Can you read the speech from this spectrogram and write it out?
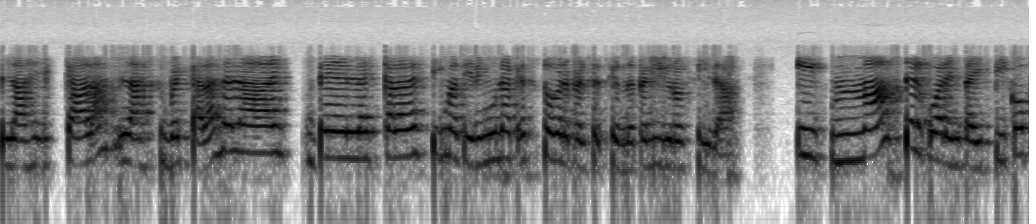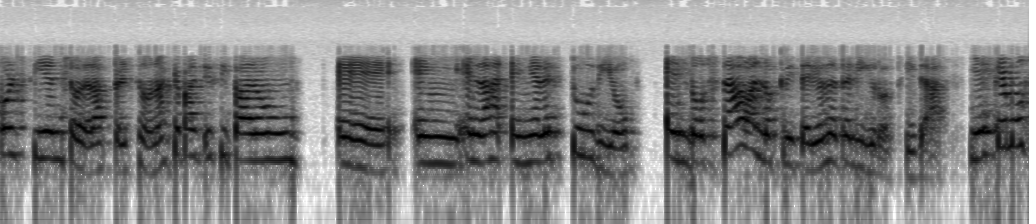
las escalas, las subescalas de la, de la escala de estigma tienen una que es sobre percepción de peligrosidad. Y más del cuarenta y pico por ciento de las personas que participaron eh, en, la, en el estudio endosaban los criterios de peligrosidad. Y es que hemos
